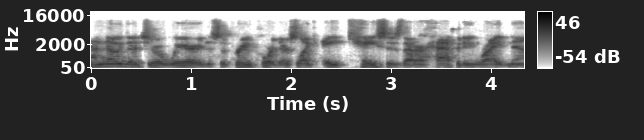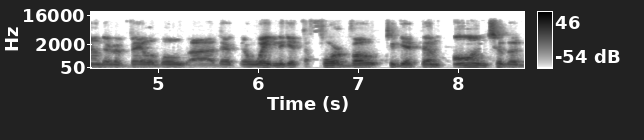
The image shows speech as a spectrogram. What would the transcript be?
I know that you're aware in the Supreme Court. There's like eight cases that are happening right now that are available. Uh, they're, they're waiting to get the four vote to get them onto the,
